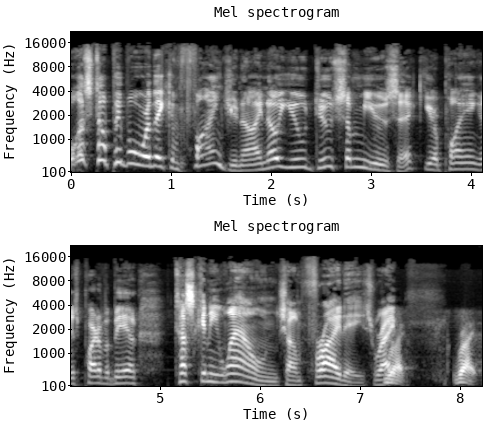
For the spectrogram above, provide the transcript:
Well, let's tell people where they can find you. Now, I know you do some music. You're playing as part of a band, Tuscany Lounge, on Fridays, right? Right, right,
